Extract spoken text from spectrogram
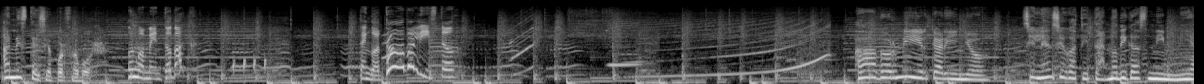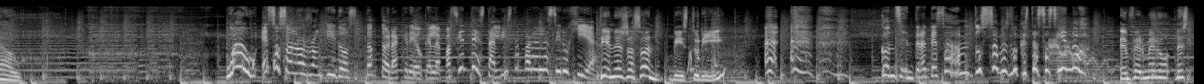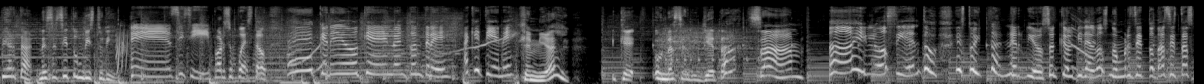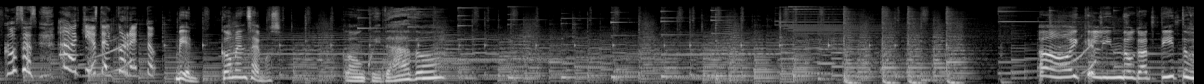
Anestesia, por favor. Un momento, Doc. Tengo todo listo. A dormir, cariño. Silencio, gatita, no digas ni miau. ¡Wow! Esos son los ronquidos. Doctora, creo que la paciente está lista para la cirugía. Tienes razón. ¿Bisturí? Concéntrate, Sam. Tú sabes lo que estás haciendo. Enfermero, despierta. Necesito un bisturí. Eh, sí, sí, por supuesto. Eh, creo que lo encontré. Aquí tiene. Genial. ¿Qué? ¿Una servilleta? Sam. Lo siento. Estoy tan nervioso que olvidé los nombres de todas estas cosas. Aquí está el correcto. Bien, comencemos. Con cuidado. ¡Ay, qué lindo gatito!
